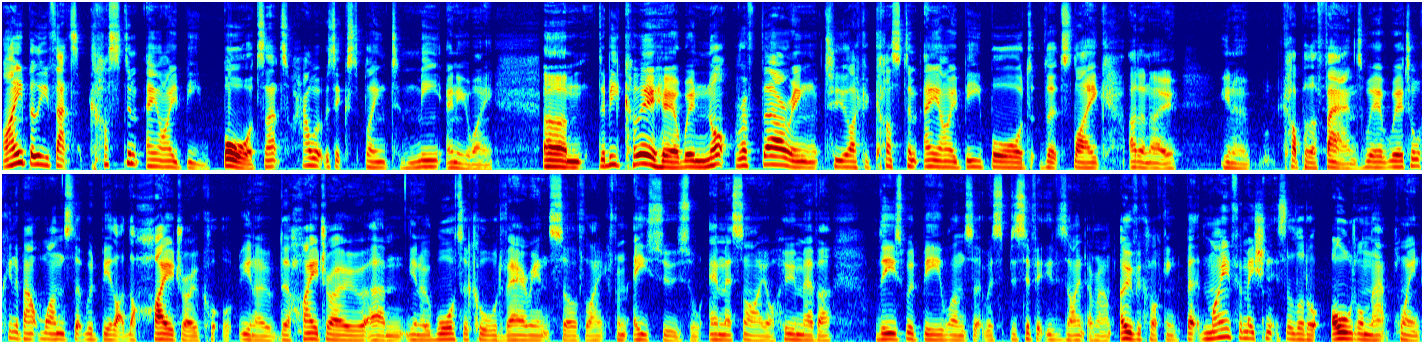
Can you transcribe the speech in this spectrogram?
I believe that's custom AIB boards. That's how it was explained to me anyway. Um, to be clear here, we're not referring to like a custom AIB board that's like, I don't know, you know, couple of fans. We're, we're talking about ones that would be like the hydro, you know, the hydro, um, you know, water cooled variants of like from Asus or MSI or whomever these would be ones that were specifically designed around overclocking, but my information is a little old on that point.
